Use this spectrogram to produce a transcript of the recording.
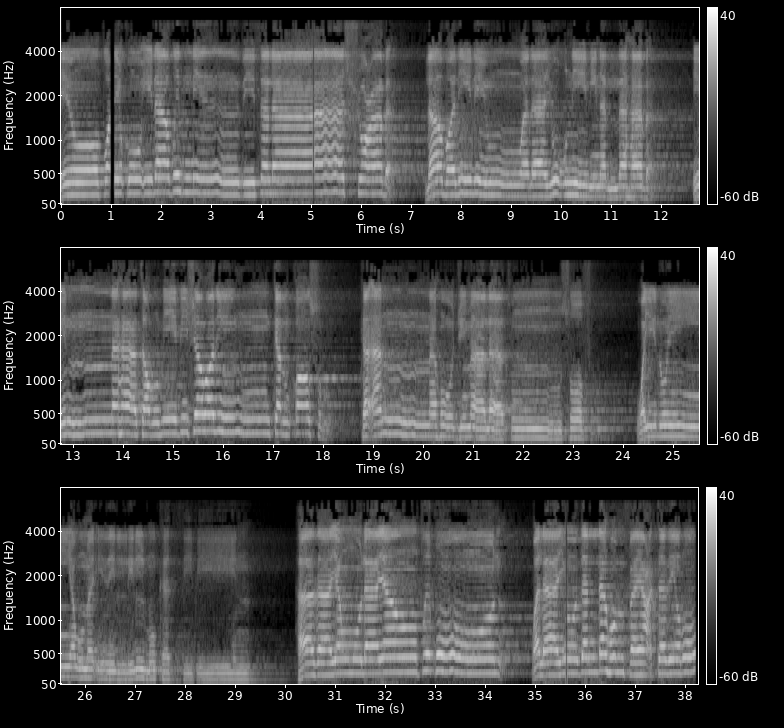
انطلقوا إلى ظل ذي ثلاث شعب لا ظليل ولا يغني من اللهب. إنها ترمي بشرر كالقصر كأنه جمالات صفر. ويل يومئذ للمكذبين. هذا يوم لا ينطقون ولا يؤذن لهم فيعتذرون.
